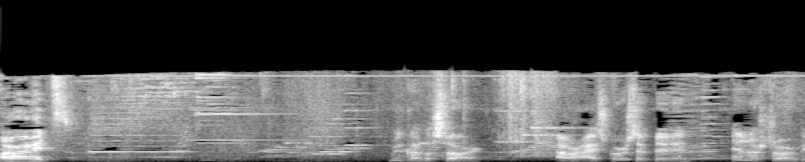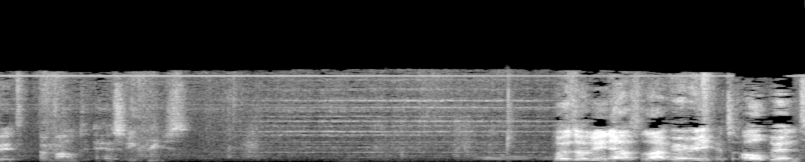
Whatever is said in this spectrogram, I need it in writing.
Alright. We got a star. Our high scores are updated and our star bit amount has increased. Rosalina's library has opened.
